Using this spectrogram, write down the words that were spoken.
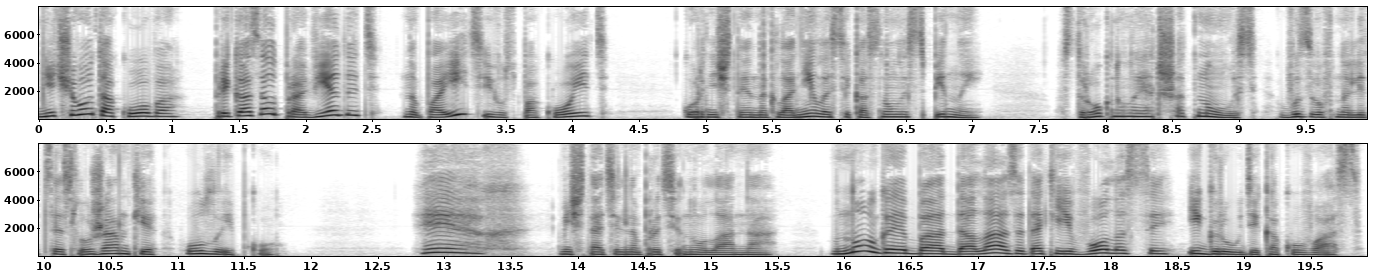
«Ничего такого. Приказал проведать, напоить и успокоить». Горничная наклонилась и коснулась спины. Вздрогнула и отшатнулась, вызвав на лице служанки улыбку. «Эх!» — мечтательно протянула она. «Многое бы отдала за такие волосы и груди, как у вас».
